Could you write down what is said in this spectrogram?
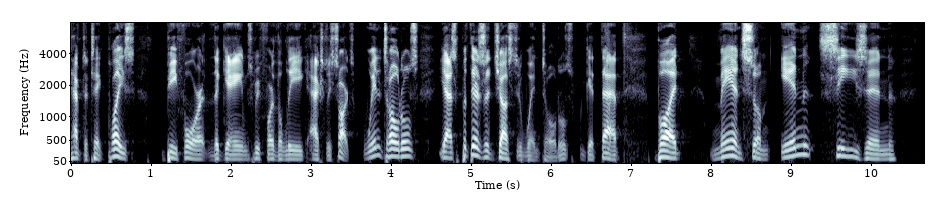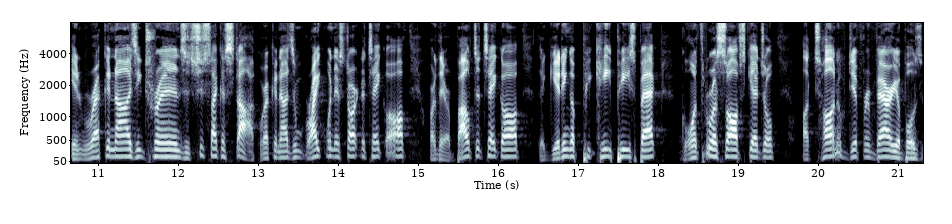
have to take place before the games, before the league actually starts. Win totals, yes, but there's adjusted win totals. We get that. But man, some in season in recognizing trends, it's just like a stock, recognizing right when they're starting to take off or they're about to take off. They're getting a key piece back, going through a soft schedule, a ton of different variables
